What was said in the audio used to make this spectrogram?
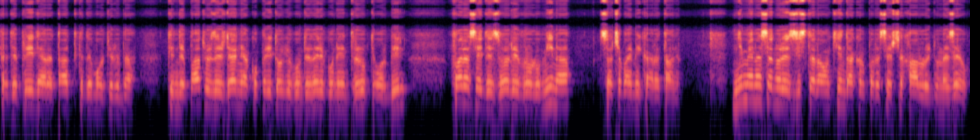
pe deplin i-a arătat cât de mult îl iubea. Timp de 40 de ani a acoperit ochiul cu întâlnire cu neîntrerupte orbiri, fără să-i dezvăluie vreo lumină sau cea mai mică arătare. Nimeni însă nu rezistă la un chin dacă îl părăsește Harul lui Dumnezeu.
